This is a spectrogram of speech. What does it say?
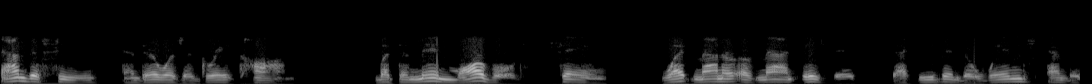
and the sea, and there was a great calm. But the men marveled, saying, What manner of man is this that even the winds and the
